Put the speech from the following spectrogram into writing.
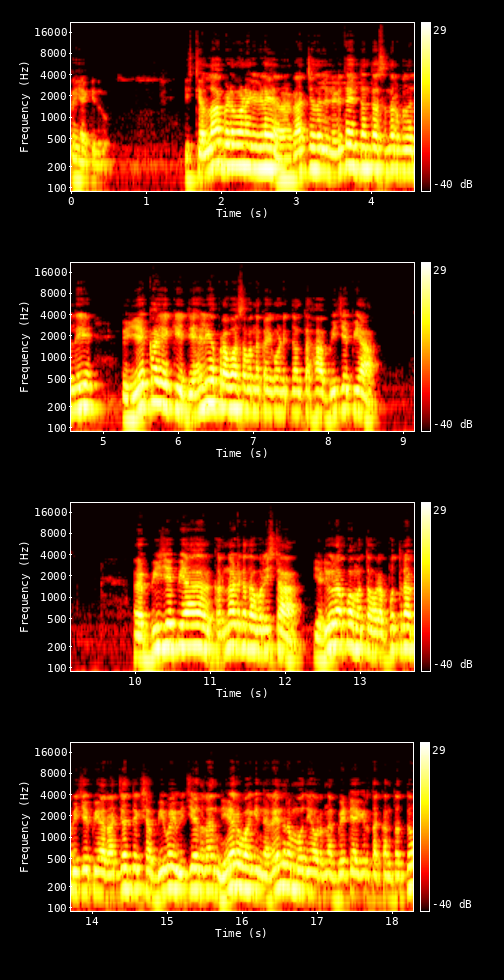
ಕೈ ಹಾಕಿದರು. ಇಷ್ಟೆಲ್ಲ ಬೆಳವಣಿಗೆಗಳೇ ರಾಜ್ಯದಲ್ಲಿ ನಡೀತಾ ಇದ್ದಂಥ ಸಂದರ್ಭದಲ್ಲಿ ಏಕಾಏಕಿ ದೆಹಲಿಯ ಪ್ರವಾಸವನ್ನು ಕೈಗೊಂಡಿದ್ದಂತಹ ಬಿಜೆಪಿಯ ಬಿಜೆಪಿಯ ಕರ್ನಾಟಕದ ವರಿಷ್ಠ ಯಡಿಯೂರಪ್ಪ ಮತ್ತು ಅವರ ಪುತ್ರ ಬಿಜೆಪಿಯ ರಾಜ್ಯಾಧ್ಯಕ್ಷ ಬಿ ವೈ ವಿಜಯೇಂದ್ರ ನೇರವಾಗಿ ನರೇಂದ್ರ ಮೋದಿ ಅವರನ್ನ ಭೇಟಿಯಾಗಿರ್ತಕ್ಕಂಥದ್ದು.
